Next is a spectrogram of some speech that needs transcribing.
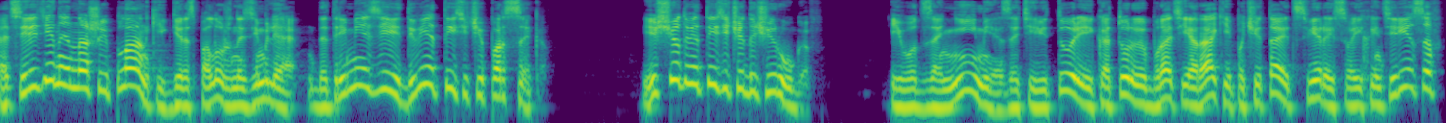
От середины нашей планки, где расположена Земля, до Тремезии 2000 парсеков. Еще 2000 до Чиругов. И вот за ними, за территорией, которую братья Раки почитают сферой своих интересов,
